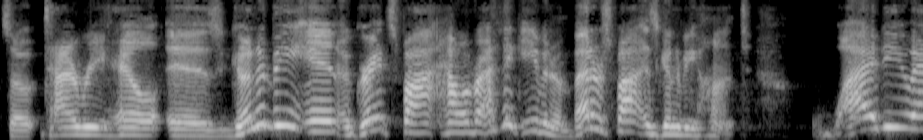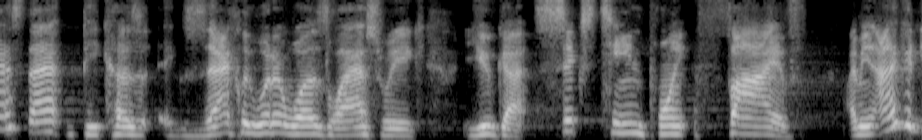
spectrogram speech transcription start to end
So Tyreek Hill is going to be in a great spot. However, I think even a better spot is going to be Hunt. Why do you ask that? Because exactly what it was last week. You've got 16.5. I mean, I could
